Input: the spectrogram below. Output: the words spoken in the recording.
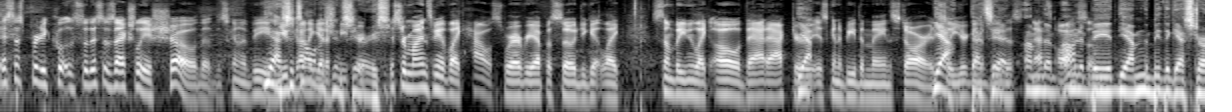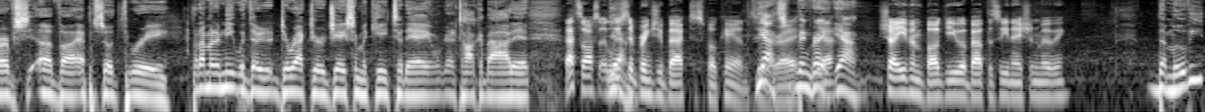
This is pretty cool. So this is actually a show that it's going to be. Yeah, You it's a kinda get television series. This reminds me of like House, where every episode you get like somebody new, like, oh, that actor Yeah. is going to be the main star. And yeah, so you're going to be it. this. I'm, that's the, I'm going to be yeah, I'm going to be the guest star of, of uh, episode three. But I'm going to meet with the director Jason McKee today, and we're going to talk about it. That's awesome. At Yeah. least it brings you back to Spokane. Too, Yeah, it's right? been great, yeah. Should I even bug you about the Z Nation movie? The movie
